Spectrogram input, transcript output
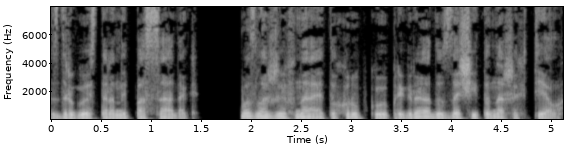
с другой стороны посадок, возложив на эту хрупкую преграду защиту наших тел.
